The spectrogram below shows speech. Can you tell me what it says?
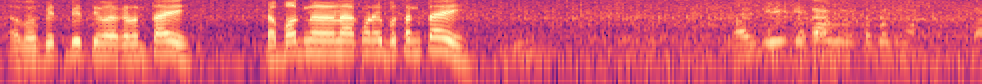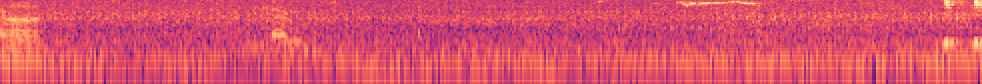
tayo. Aba bit-bit yung karon tay. Sabag na na ako na ibutang tay. Ay, itago, tabag na. Ah. Itago. Sige,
